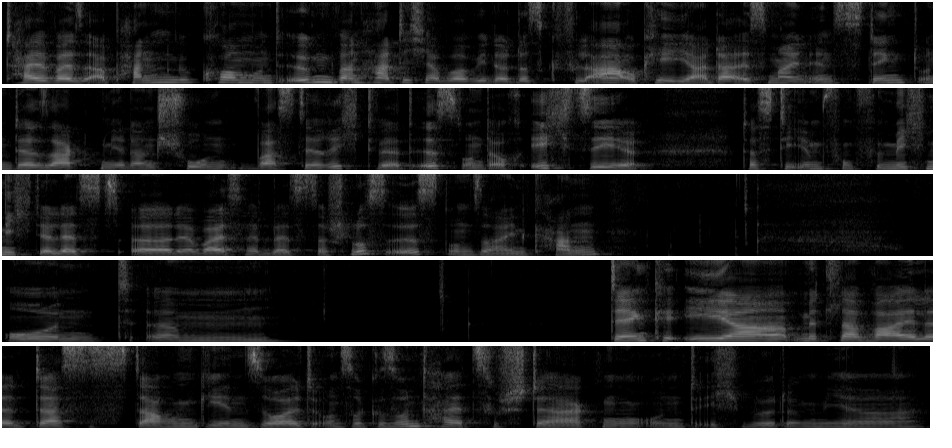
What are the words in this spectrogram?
teilweise abhanden gekommen und irgendwann hatte ich aber wieder das Gefühl, ah, okay, ja, da ist mein Instinkt und der sagt mir dann schon, was der Richtwert ist und auch ich sehe, dass die Impfung für mich nicht der, Letzt, äh, der Weisheit letzter Schluss ist und sein kann. Und ähm, denke eher mittlerweile, dass es darum gehen sollte, unsere Gesundheit zu stärken. Und ich würde mir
